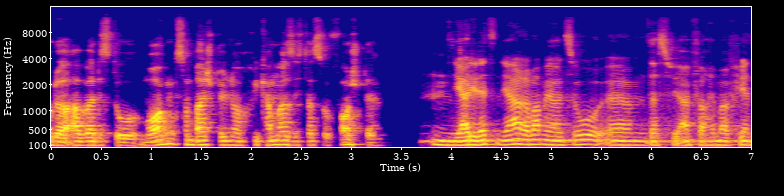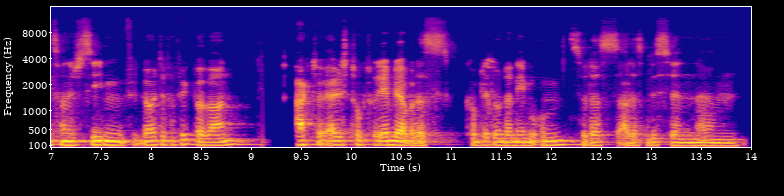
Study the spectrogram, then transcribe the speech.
Oder arbeitest du morgen zum Beispiel noch? Wie kann man sich das so vorstellen? Ja, die letzten Jahre waren wir halt so, ähm, dass wir einfach immer 24/7 für Leute verfügbar waren. Aktuell strukturieren wir aber das komplette Unternehmen um, sodass alles ein bisschen ähm,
